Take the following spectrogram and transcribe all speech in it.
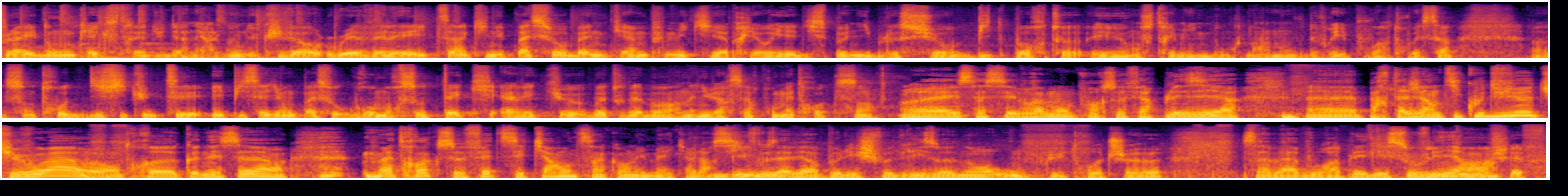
Funkfly, donc extrait du dernier album de Quiver, Revelate, qui n'est pas sur Bandcamp, mais qui a priori est disponible sur Beatport et en streaming. Donc normalement, vous devriez pouvoir trouver ça euh, sans trop de difficultés. Et puis ça y est, on passe au gros morceau tech avec euh, bah, tout d'abord un anniversaire pour Matrox. Ouais, ça c'est vraiment pour se faire plaisir, euh, partager un petit coup de vieux, tu vois, entre connaisseurs. Matrox fête ses 45 ans, les mecs. Alors si vous avez un peu les cheveux grisonnants ou plus trop de cheveux, ça va vous rappeler des souvenirs. Hein. chef.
